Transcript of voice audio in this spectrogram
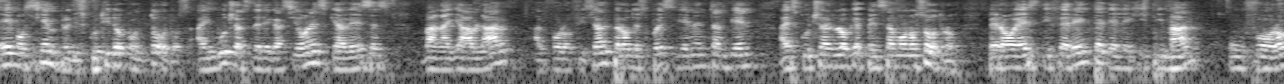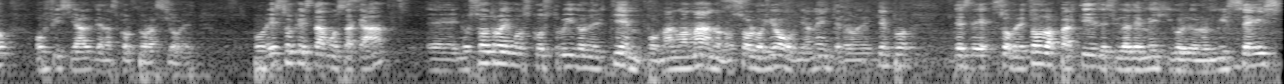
hemos siempre discutido con todos. Hay muchas delegaciones que a veces van allá a hablar al foro oficial, pero después vienen también a escuchar lo que pensamos nosotros. Pero es diferente de legitimar un foro oficial de las corporaciones. Por eso que estamos acá, eh, nosotros hemos construido en el tiempo, mano a mano, no solo yo obviamente, pero en el tiempo, desde, sobre todo a partir de Ciudad de México de 2006,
